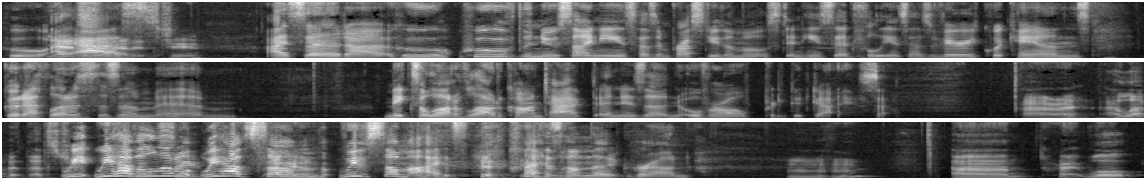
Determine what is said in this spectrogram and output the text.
who I asked. that is true. I said, uh, "Who who of the new signees has impressed you the most?" And he said, "Feliz has very quick hands, good athleticism, um, makes a lot of loud contact, and is an overall pretty good guy. So All right, I love it. That's we we have a See? little we have Oh, some yeah. we have some eyes eyes on the ground. Mm-hmm. Um, all right. Well,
